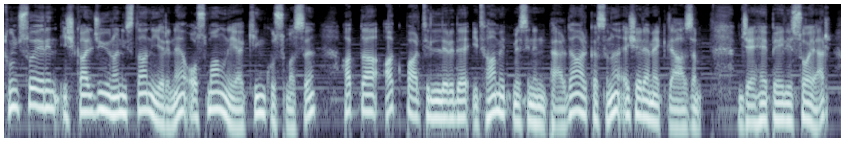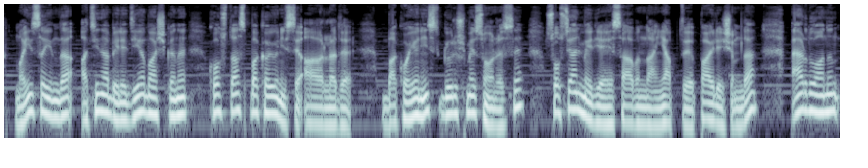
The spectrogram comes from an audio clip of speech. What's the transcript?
Tunç Soyer'in işgalci Yunanistan yerine Osmanlı'ya kin kusması, hatta AK Partilileri de itham etmesinin perde arkasını eşelemek lazım. CHP'li Soyer, Mayıs ayında Atina Belediye Başkanı Kostas Bakayonis'i ağırladı. Bakayonis görüşme sonrası sosyal medya hesabından yaptığı paylaşımda Erdoğan'ın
